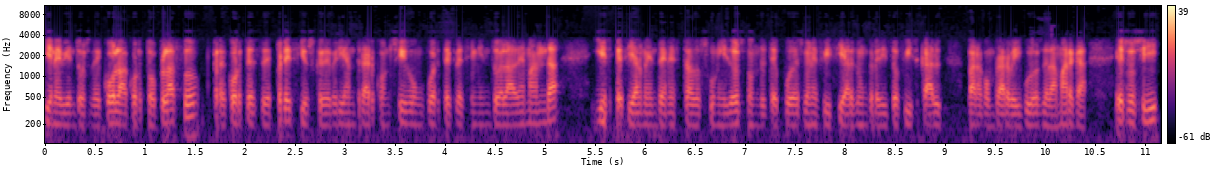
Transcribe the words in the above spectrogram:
tiene vientos de cola a corto plazo, recortes de precios que deberían traer consigo un fuerte crecimiento de la demanda y especialmente en Estados Unidos donde te puedes beneficiar de un crédito fiscal para comprar vehículos de la marca. Eso sí,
